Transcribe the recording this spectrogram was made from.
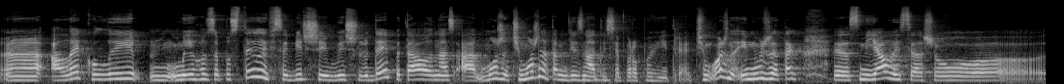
Е, Але коли ми його запустили, все більше і більше людей питали нас: а можна чи можна там дізнатися про повітря? Чи можна? І ми вже так е, сміялися, що.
